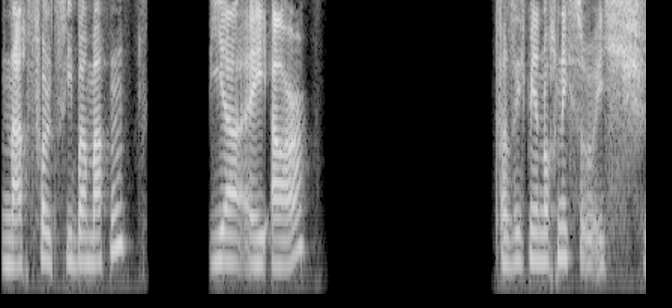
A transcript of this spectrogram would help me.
nachvollziehbar machen via AR. Was ich mir noch nicht so, ich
